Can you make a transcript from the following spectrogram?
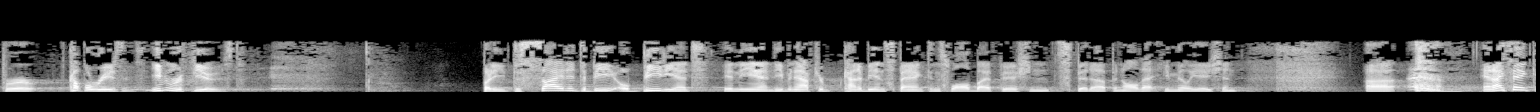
for a couple reasons, even refused. But he decided to be obedient in the end, even after kind of being spanked and swallowed by a fish and spit up and all that humiliation. Uh, and I think,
